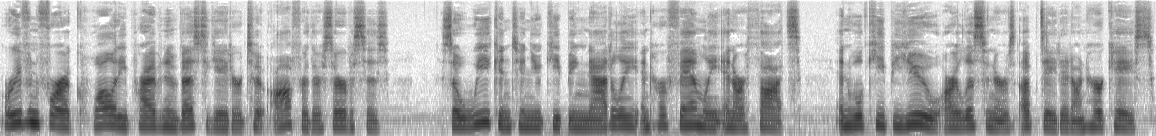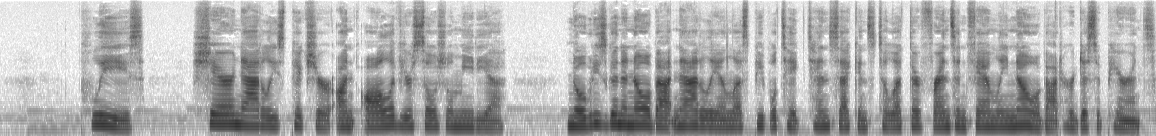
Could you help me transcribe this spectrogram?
or even for a quality private investigator to offer their services. So we continue keeping Natalie and her family in our thoughts, and we'll keep you, our listeners, updated on her case. Please share Natalie's picture on all of your social media. Nobody's going to know about Natalie unless people take 10 seconds to let their friends and family know about her disappearance.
